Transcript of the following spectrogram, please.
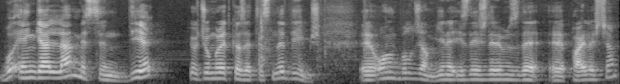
bu engellenmesin diye Cumhuriyet Gazetesi'nde değilmiş. Ee, onu bulacağım yine izleyicilerimizle e, paylaşacağım.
